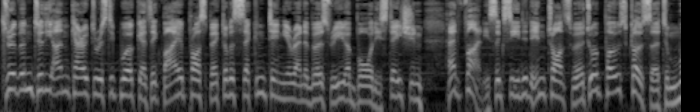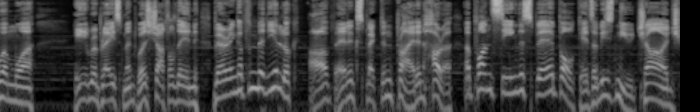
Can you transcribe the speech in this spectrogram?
driven to the uncharacteristic work ethic by a prospect of a second 10-year anniversary aboard his station, had finally succeeded in transfer to a post closer to Mwemwa. His replacement was shuttled in, bearing a familiar look of expectant pride and horror upon seeing the spare bulkheads of his new charge.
